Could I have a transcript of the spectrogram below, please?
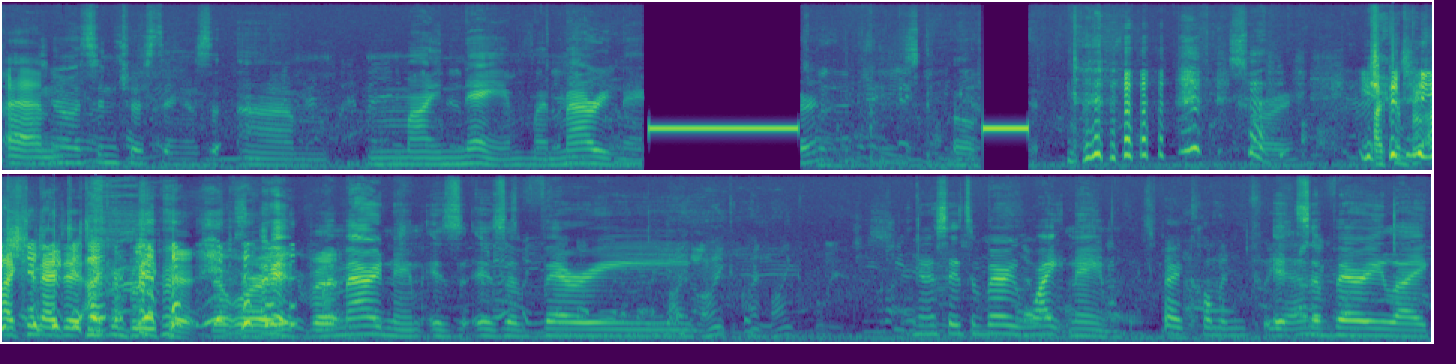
Um, you know what's interesting is um, my name, my married name. Oh, sorry. I can- should- I can edit- I can bleep it, don't worry, Okay, my married name is is a very. I'm gonna say it's a very white name. It's very common for you. It's a very like.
